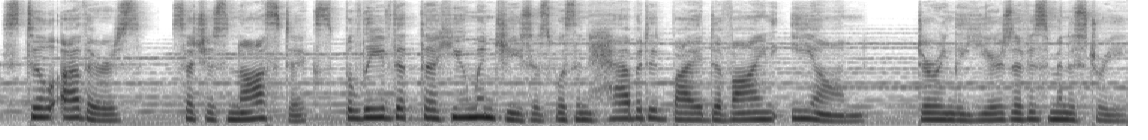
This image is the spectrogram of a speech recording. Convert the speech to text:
Still others, such as Gnostics, believed that the human Jesus was inhabited by a divine eon during the years of his ministry,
